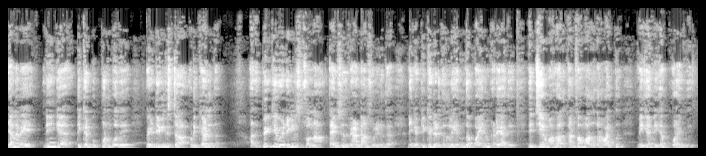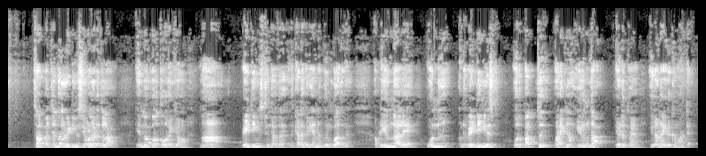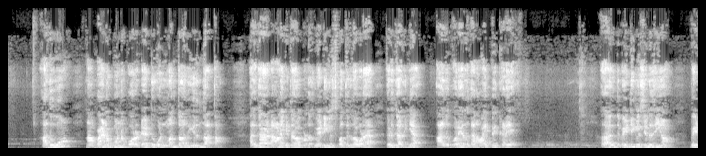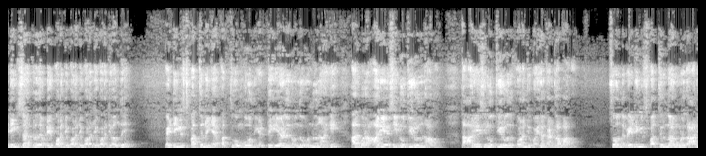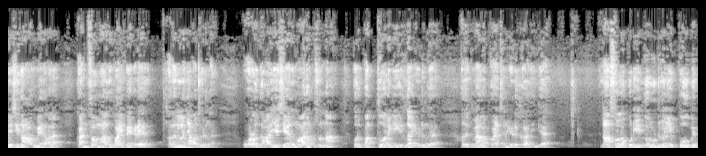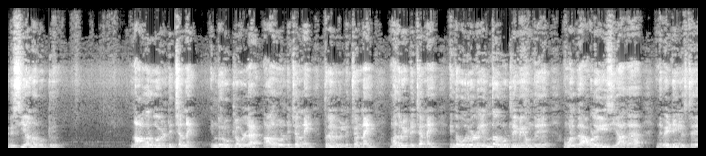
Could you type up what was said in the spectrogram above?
எனவே நீங்க டிக்கெட் புக் பண்ணும்போது வெயிட்டிங் லிஸ்டா அப்படி கேளுங்க. அது பிகி வெயிட்டிங் லிஸ்ட் சொன்னா தயவு செய்து வேண்டாம்னு சொல்லிடுங்க. நீங்க டிக்கெட் எடுக்கிறதுல எந்த பயனும் கிடையாது. நிச்சயமாக அது கன்ஃபார்ம் ஆகிறதுக்கான வாய்ப்பு மிக மிக குறைவு. சார் இப்ப ஜென்ரல் வெயிட்டிங் லிஸ்ட் எவ்வளவு எடுக்கலாம்? என்ன பொறுத்த வரைக்கும் நான் வெயிட்டிங் லிஸ்ட்ங்கிறத இந்த கேட்டகரியை நான் விரும்பாதவன். அப்படி இருந்தாலே ஒன்னு அந்த வெயிட்டிங் லிஸ்ட் ஒரு பத்து வரைக்கும் இருந்தா எடுப்பேன். இல்லைன்னா எடுக்க மாட்டேன். அதுவும் நான் பயணம் பண்ண போற டேட்டு ஒன் மந்தாவது இருந்தா தான் அதுக்காக நாளைக்கு டிராவல் பண்றதுக்கு வெயிட்டிங் லிஸ்ட் பத்து இருந்தா கூட எடுக்காதீங்க. அது குறையறதுக்கான வாய்ப்பே கிடையாது. அதாவது இந்த வெயிட்டிங் லிஸ்ட் என்ன செய்யும்? வெயிட்டிங் லிஸ்டா இருக்கிறது அப்படியே குறைஞ்சு குறைஞ்சு குறைஞ்சு குறைஞ்சு வந்து வெயிட்டிங் லிஸ்ட் பத்து நீங்க பத்து ஒன்பது எட்டு ஏழுன்னு வந்து ஒன்றுன்னு ஆகி அதுக்கப்புறம் ஆர்ஏசி நூத்தி இருபதுன்னு ஆகும். இந்த ஆர்ஏசி நூத்தி இருபது குறைஞ்சு போய் தான் கன்ஃபார்ம் ஆகும். ஸோ அந்த வெயிட்டிங் லிஸ்ட் பத்து இருந்தாலும் உங்களுக்கு ஆர்ஏசி தான் ஆகுமே தவிர கன்ஃபார்ம் ஆகிறதுக்கு வாய்ப்பே கிடையாது. அதை நல்லா ஞாபகம் வச்சுக்கிடுங்க. ஓரளவுக்கு ஆர்ஏசியாவது மாறும் அப்படின்னு சொன்னா ஒரு பத்து வரைக்கும் இருந்தா எடுங்க. அதுக்கு மேல போயாச்சுன்னா எடுக்காதீங்க. நான் சொல்லக்கூடிய இந்த ரூட்டுகள் எப்போவுமே பிஸியான ரூட்டு. நாகர்கோவில் டு சென்னை. இந்த ரூட்ல உள்ள நாகர்கோவில் டு சென்னை திருநெல்வேலி சென்னை மதுரை டு சென்னை இந்த ஊர்களில் எந்த ரூட்லயுமே வந்து உங்களுக்கு அவ்வளோ ஈஸியாக இந்த வெயிட்டிங் லிஸ்ட்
